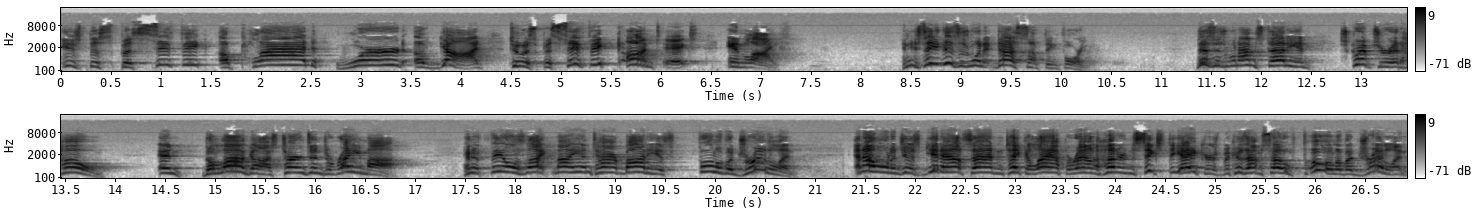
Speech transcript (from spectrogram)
is the specific applied word of God to a specific context in life. And you see, this is when it does something for you. This is when I'm studying Scripture at home and the Logos turns into Rhema. And it feels like my entire body is full of adrenaline. And I want to just get outside and take a lap around 160 acres because I'm so full of adrenaline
